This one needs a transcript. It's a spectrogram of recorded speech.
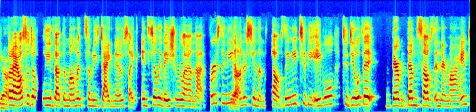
yeah. but i also don't believe that the moment somebody's diagnosed like instantly they should rely on that first they need yeah. to understand themselves they need to be able to deal with it their themselves in their mind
